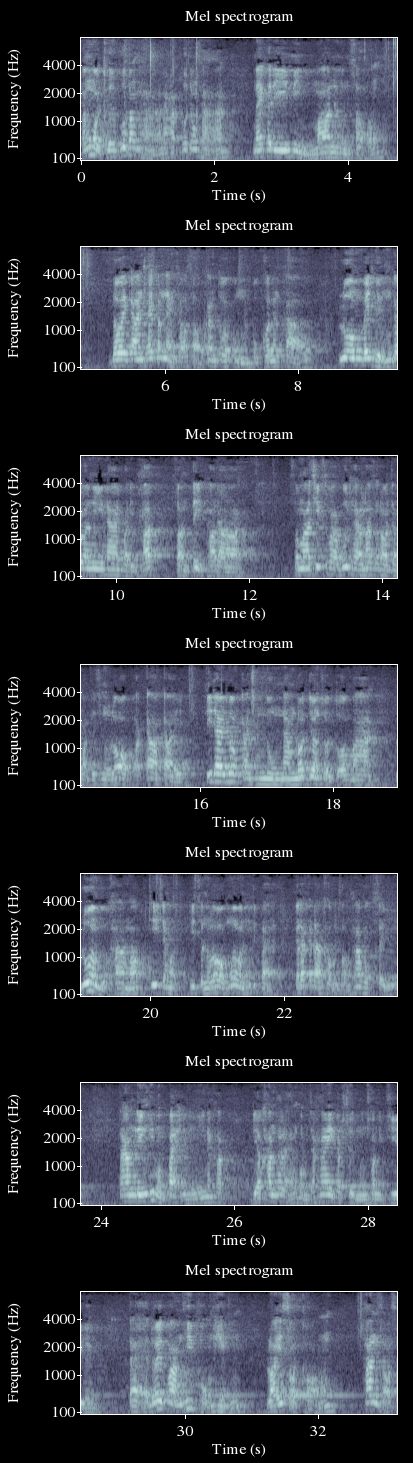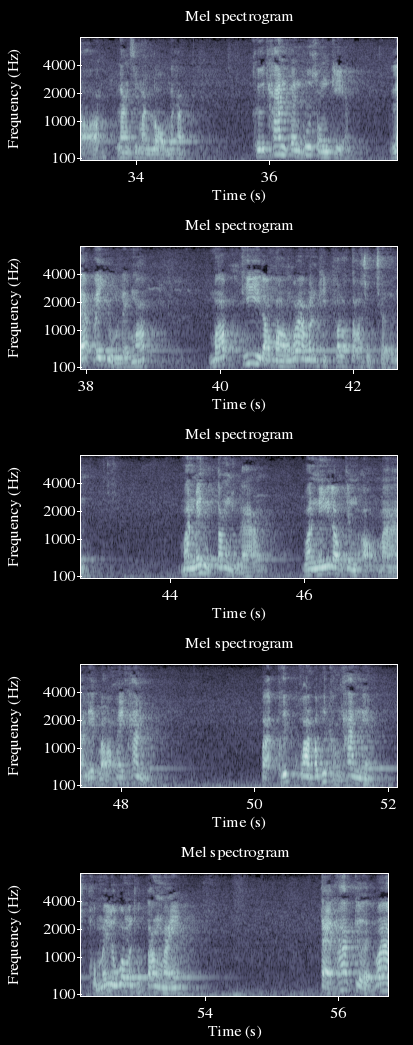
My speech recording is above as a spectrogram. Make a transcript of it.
ทั้งหมดคือผู้ต้องหานะครับ ผู้ต้องหาในคดีหมิ่นม .112 โดยการใช้ตำแหน่งสสประกันตัวกลุ่มบุคคลดังกล่าว รวมไปถึงกรณีนายปฏิพัฒน์สันติพาดา สมาชิกสภาผู้แทนราษฎรจังหวัดพิษณุโลกพรรคก้าวไกลที่ได้ร่วมการชุมนุมนำรถยนต์ส่วนตัวมา ร่วมคาร์ม็อบที่จังหวัดพิษณุโลกเมื่อวันที่ 18 กรกฎาคม 2564 ตามลิงก์ที่ผมแปะอยู่ในนี้นะครับ เดี๋ยวคำแถลงผมจะให้กับสื่อมวลชนอีกทีหนึ่งแต่ด้วยความที่ผมเห็นไลฟ์สดของท่านสสรังสิมันโรมนะครับ คือท่านเป็นผู้ทรงเกียรติ และไปอยู่ในม็อบม็อบที่เรามองว่ามันผิดพรกฉุกเฉิน มันไม่ถูกต้องอยู่แล้ว วันนี้เราจึงออกมาเรียกร้องให้ท่าน ประพฤติความประพฤติของท่านเนี่ย ผมไม่รู้ว่ามันถูกต้องไหม แต่ถ้าเกิดว่า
